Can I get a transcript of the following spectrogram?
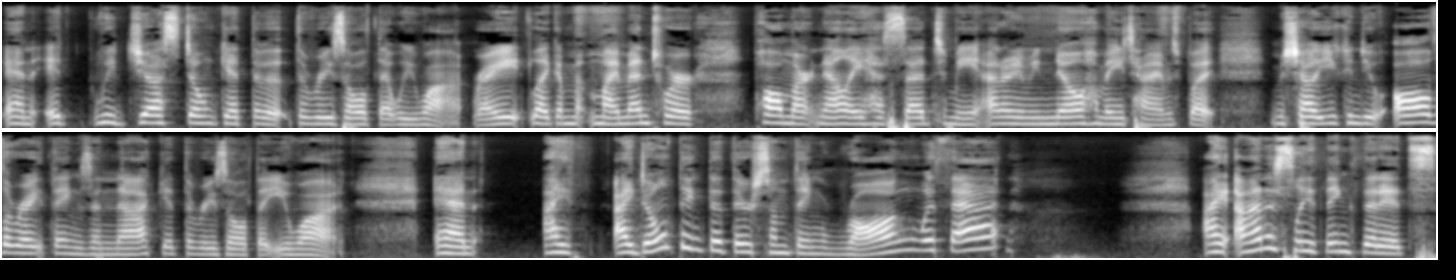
and it we just don't get the the result that we want, right? Like um, my mentor Paul Martinelli has said to me, I don't even know how many times, but Michelle, you can do all the right things and not get the result that you want, and I I don't think that there's something wrong with that. I honestly think that it's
